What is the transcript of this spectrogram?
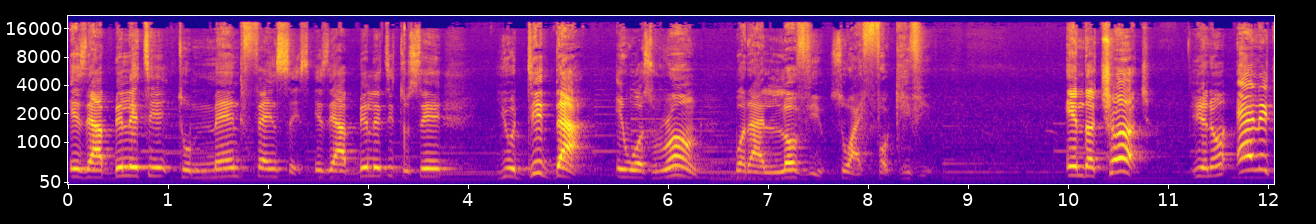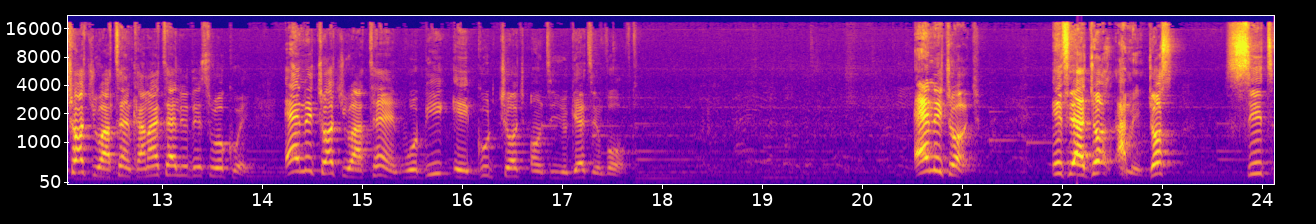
is the ability to mend fences, is the ability to say, you did that. It was wrong, but I love you, so I forgive you. In the church, you know, any church you attend, can I tell you this real quick? Any church you attend will be a good church until you get involved. Any church. If you are just, I mean, just sit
